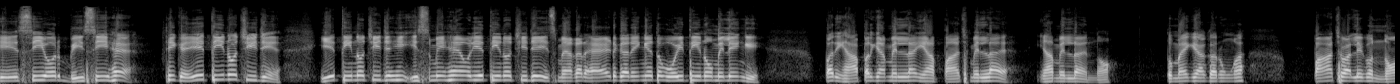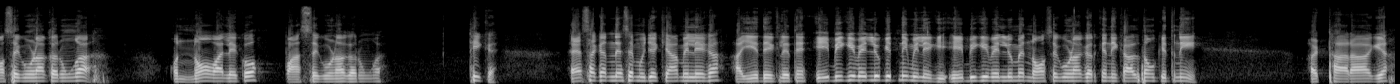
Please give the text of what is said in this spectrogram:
ए सी और बी सी है। ठीक है, ये तीनों चीज़ें हैं। ये तीनों चीज़ें ही इसमें है और ये तीनों चीज़ें इसमें। अगर ऐड करेंगे तो वही तीनों मिलेंगी। पर यहाँ पर क्या मिल रहा है? यहाँ पाँच मिल रहा है? यहाँ मिल रहा है नौ। तो मैं क्या करूँगा? पाँच वाले को नौ से गुणा करूँगा और नौ वाले को पाँच से गुणा करूँगा। ठीक है? ऐसा करने से मुझे क्या मिलेगा? आइए देख लेते हैं। ए बी की वैल्यू कितनी मिलेगी? ए बी की वैल्यू मैं नौ से गुणा करके निकालता हूँ कितनी? अट्ठारह आ गया।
